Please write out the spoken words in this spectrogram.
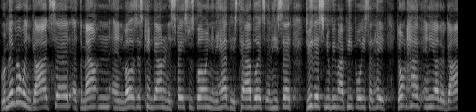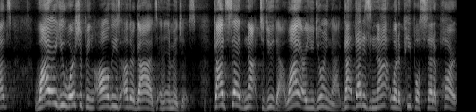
Remember when God said at the mountain and Moses came down and his face was glowing and he had these tablets and he said, Do this and you'll be my people? He said, Hey, don't have any other gods. Why are you worshiping all these other gods and images? God said not to do that. Why are you doing that? God, that is not what a people set apart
